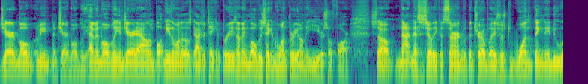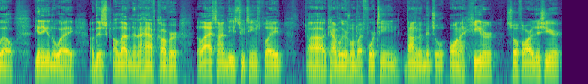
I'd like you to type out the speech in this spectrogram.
Jared Mobley, I mean not Jared Mobley, Evan Mobley and Jarrett Allen. Both, neither one of those guys are taking threes. I think Mobley's taken one three on the year so far. So not necessarily concerned with the Trailblazers. One thing they do well, getting in the way of this 11 and a half cover. The last time these two teams played, uh, Cavaliers won by 14. Donovan Mitchell on a heater so far this year.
